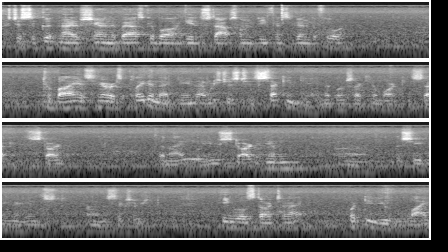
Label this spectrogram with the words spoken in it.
it's just a good night of sharing the basketball and getting stops on the defensive end of the floor. Tobias Harris played in that game. That was just his second game. It looks like he'll mark his second start tonight. Will you start him uh, this evening against uh, the Sixers? He will start tonight. What do you like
